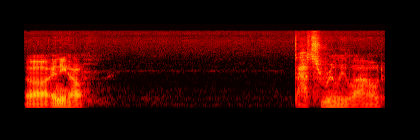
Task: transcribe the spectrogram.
Uh, anyhow, that's really loud.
